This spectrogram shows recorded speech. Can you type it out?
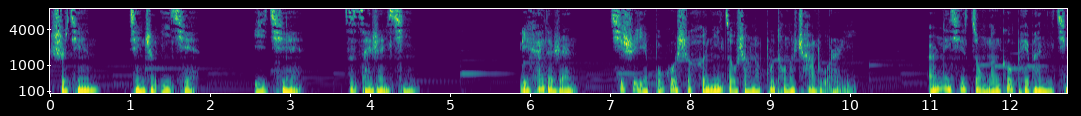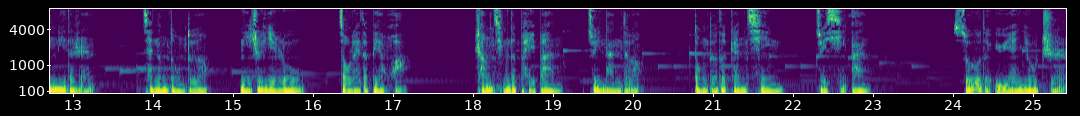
时间见证一切，一切自在人心。离开的人。其实也不过是和你走上了不同的岔路而已，而那些总能够陪伴你经历的人，才能懂得你这一路走来的变化。长情的陪伴最难得，懂得的感情最心安。所有的欲言又止，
